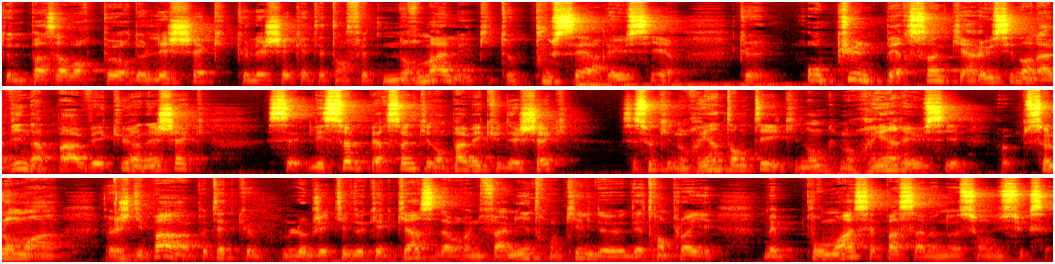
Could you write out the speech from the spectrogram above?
de ne pas avoir peur de l'échec, que l'échec était en fait normal et qui te poussait à réussir, que aucune personne qui a réussi dans la vie n'a pas vécu un échec. Les seules personnes qui n'ont pas vécu d'échec, C'est ceux qui n'ont rien tenté et qui donc n'ont rien réussi. Selon moi, hein. Euh, je dis pas peut-être que l'objectif de quelqu'un c'est d'avoir une famille tranquille, d'être employé. Mais pour moi, c'est pas ça la notion du succès.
